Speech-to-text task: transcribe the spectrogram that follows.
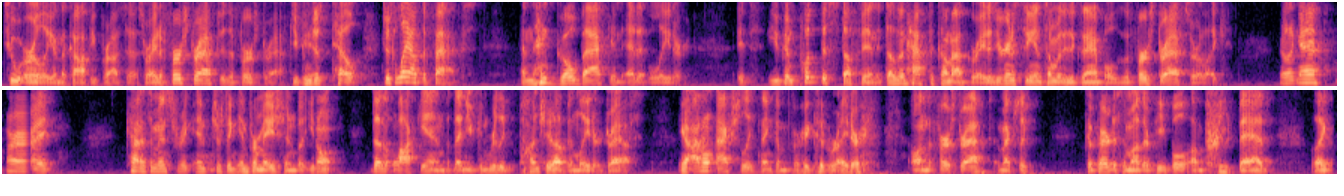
too early in the copy process, right? A first draft is a first draft. You can yeah. just tell, just lay out the facts, and then go back and edit later. It's you can put this stuff in. It doesn't have to come out great, as you're going to see in some of these examples. The first drafts are like, you're like, eh, all right, kind of some interesting, interesting information, but you don't it doesn't lock in, but then you can really punch it up in later drafts. You know, I don't actually think I'm a very good writer on the first draft. I'm actually compared to some other people, I'm pretty bad. Like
